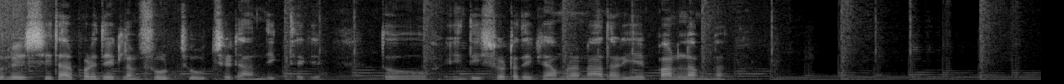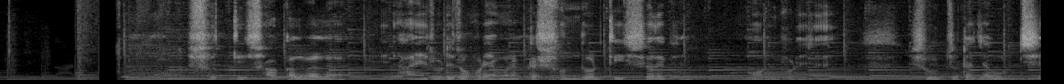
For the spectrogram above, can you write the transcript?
চলে এসেছি, তারপরে দেখলাম সূর্য উঠছে ডান দিক থেকে। তো এই দৃশ্যটা দেখে আমরা না দাঁড়িয়ে পারলাম না। সত্যি সকালবেলা হাই রোডের ওপরে এমন একটা সুন্দর দৃশ্য দেখে মন ভরে যায়। সূর্যটা যা উঠছে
